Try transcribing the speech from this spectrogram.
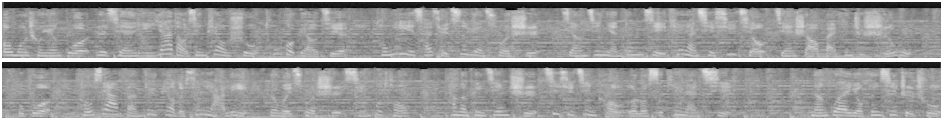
欧盟成员国日前以压倒性票数通过表决，同意采取自愿措施，将今年冬季天然气需求减少百分之十五。不过，投下反对票的匈牙利认为措施行不通，他们并坚持继续进口俄罗斯天然气。难怪有分析指出，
